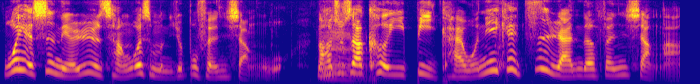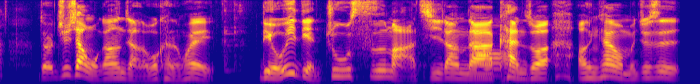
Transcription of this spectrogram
我也是你的日常，为什么你就不分享我？然后就是要刻意避开我，嗯、你也可以自然的分享啊。对，就像我刚刚讲的，我可能会留一点蛛丝马迹，让大家看说，哦，哦，你看我们就是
